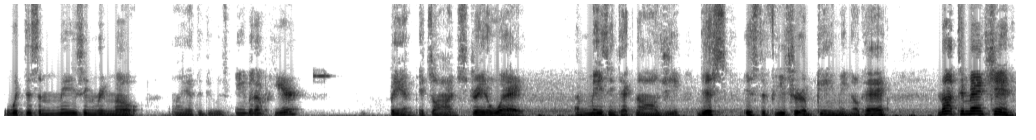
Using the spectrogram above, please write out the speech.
with this amazing remote. All you have to do is aim it up here. Bam, it's on straight away. Amazing technology. This is the future of gaming, okay? Not to mention,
